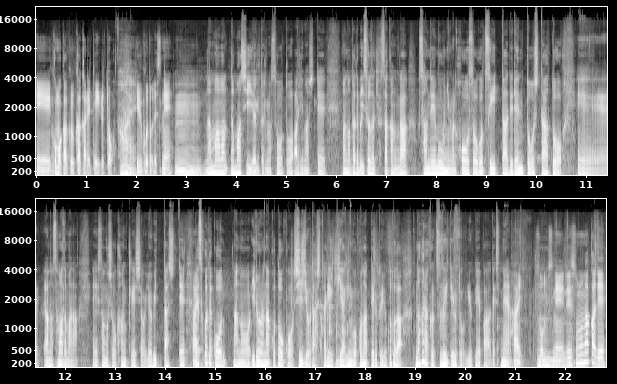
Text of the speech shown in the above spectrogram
えー、細かく書かれているとい。うことですね、はい、うん。生々しいやり取りも相当ありまして、あの例えば磯崎補佐官がサンデーモーニングの放送後、ツイッターで連投した後、えー、あの様々な、えー、総務省関係者を呼び出して、はい、でそこでこうあのいろいろなことをこう指示を出したり、ヒアリングを行っているということが長らく続いているというペーパーですね。はいそうですね、うん、でその中で、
